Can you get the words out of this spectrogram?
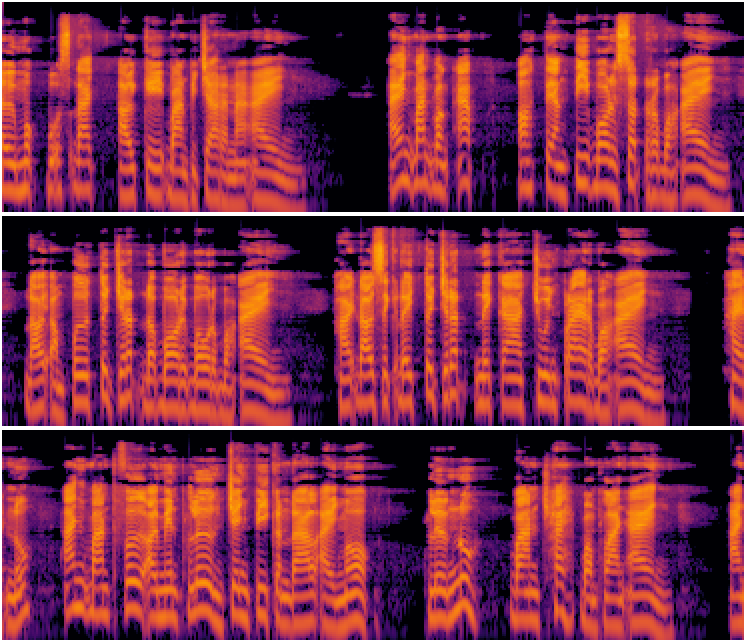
នៅមុខពួកស្ដេចឲ្យគេបានពិចារណាឯងឯងបានបង្អាប់អស់ទាំងទីបរិសុទ្ធរបស់ឯងដោយអំពើទុច្ចរិតដ៏បរិបូរណ៍របស់ឯងហើយដោយសេចក្តីទុច្ចរិតនៃការជួញប្រែរបស់ឯងហេតុនោះអញបានធ្វើឲ្យមានភ្លើងចេញពីកណ្ដាលឯងមកភ្លើងនោះបានឆេះបំផ្លាញឯង អញ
